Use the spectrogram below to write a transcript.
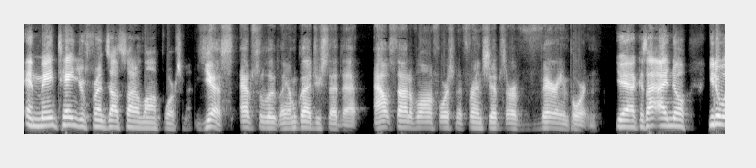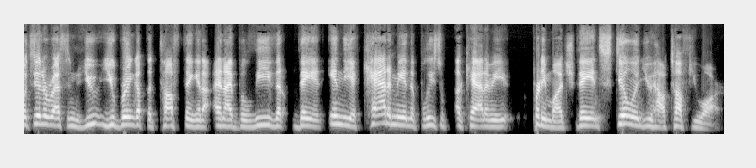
And maintain your friends outside of law enforcement. Yes, absolutely. I'm glad you said that. Outside of law enforcement, friendships are very important. Yeah, because I, I know you know what's interesting. You you bring up the tough thing, and I, and I believe that they in the academy in the police academy pretty much they instill in you how tough you are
